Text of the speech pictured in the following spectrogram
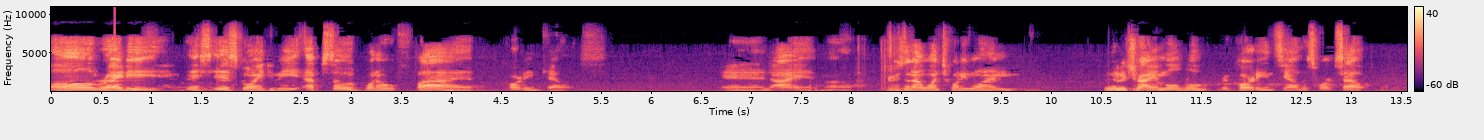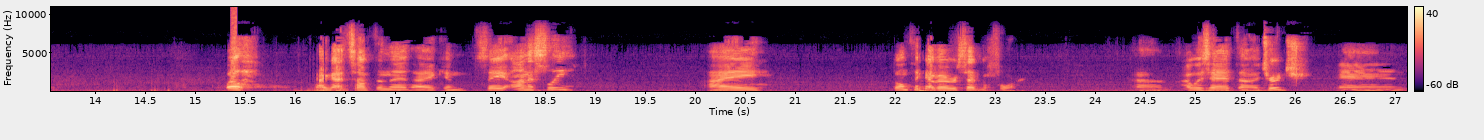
Alrighty, this is going to be episode 105, according Callus. And I am uh, cruising on 121. I'm going to try a mobile recording and see how this works out. Well, I got something that I can say honestly, I don't think I've ever said before. Um, I was at church and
